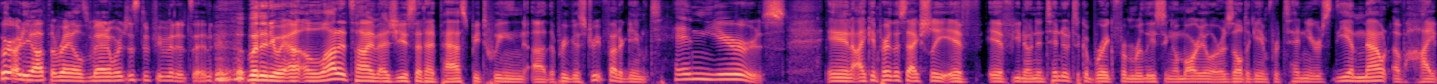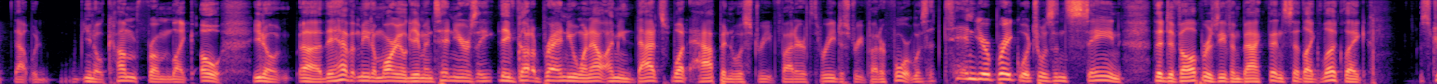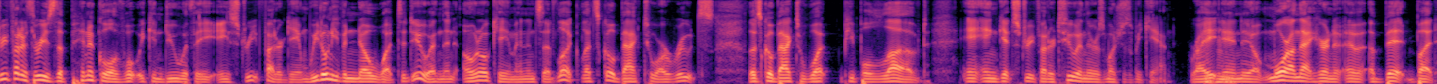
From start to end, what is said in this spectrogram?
we're already off the rails, man. We're just a few minutes in. But anyway, a, a lot of time, as you said, had passed between uh, the previous Street Fighter game, ten years. And I compare this actually if if you know Nintendo took a break from releasing a Mario or a Zelda game for ten years, the amount of hype that would you know come from like oh you know uh, they haven't made a Mario game in ten years they they've got a brand new one out. I mean that's what happened with Street Fighter three to Street Fighter four. It was a ten year break, which was insane. The developers even back then said like look like Street Fighter 3 is the pinnacle of what we can do with a, a Street Fighter game. We don't even know what to do. And then Ono came in and said, look, let's go back to our roots. Let's go back to what people loved and, and get Street Fighter 2 in there as much as we can. Right. Mhm. And, you know, more on that here in a, a bit. But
